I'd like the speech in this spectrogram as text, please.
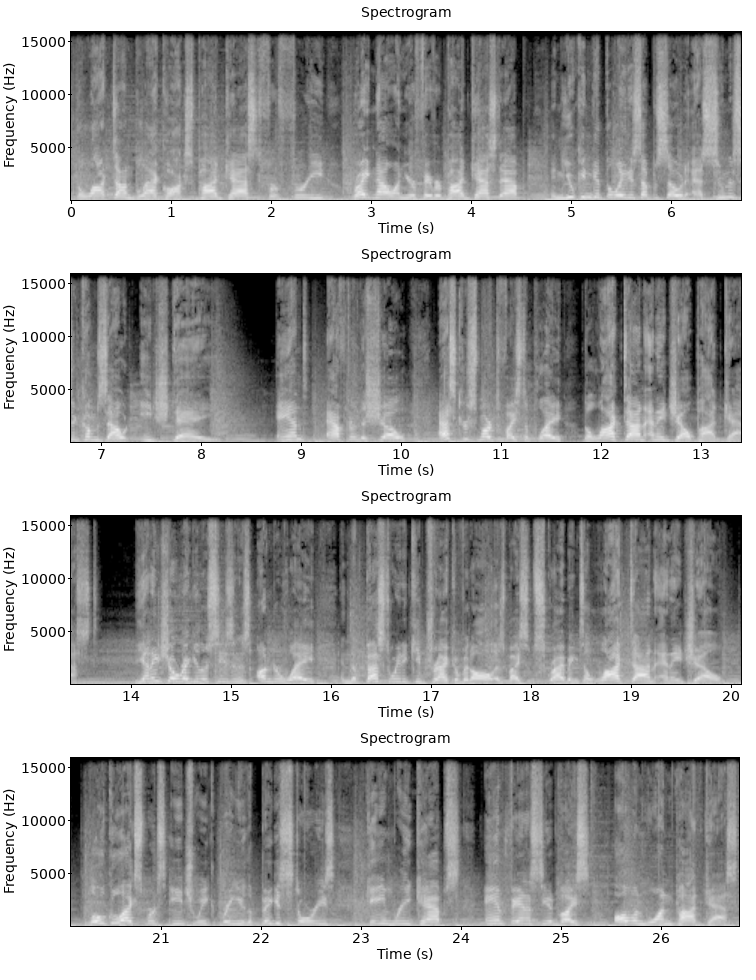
the Locked On Blackhawks podcast for free right now on your favorite podcast app, and you can get the latest episode as soon as it comes out each day. And after the show, ask your smart device to play the Locked On NHL podcast. The NHL regular season is underway, and the best way to keep track of it all is by subscribing to Locked On NHL. Local experts each week bring you the biggest stories, game recaps, and fantasy advice all in one podcast.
